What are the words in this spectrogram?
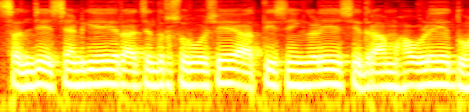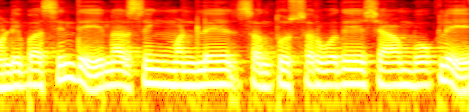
संजय शेंडगे राजेंद्र सुरवशे आती सिंगळे सिद्धराम हावळे धोंडेबा शिंदे नरसिंग मंडले संतोष सर्वदे श्याम भोकले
